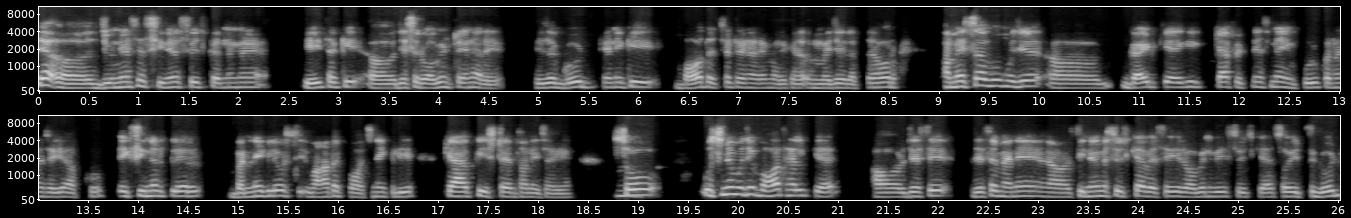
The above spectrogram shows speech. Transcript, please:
या जूनियर से सीनियर स्विच करने में यही था कि जैसे रॉबिन ट्रेनर है इज़ अ गुड यानी कि बहुत अच्छा ट्रेनर है मेरे ख्याल मुझे लगता है और हमेशा वो मुझे गाइड किया है कि क्या फिटनेस में इम्प्रूव करना चाहिए आपको एक सीनियर प्लेयर बनने के लिए और वहाँ तक पहुँचने के लिए क्या आपकी स्ट्रेंथ होनी चाहिए। सो so, उसने मुझे बहुत हेल्प किया है और जैसे जैसे मैंने सीनियर में स्विच किया वैसे ही रॉबिन भी स्विच किया so it's good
